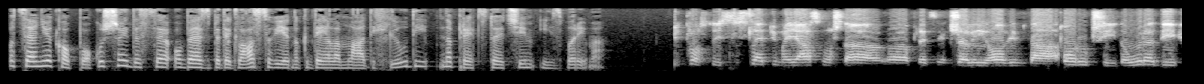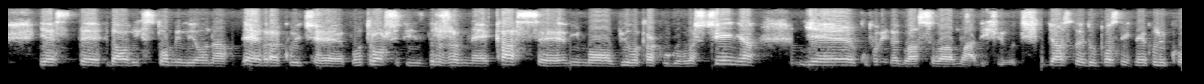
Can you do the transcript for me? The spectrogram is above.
ocenjuje kao pokušaj da se obezbede glasovi jednog dela mladih ljudi na predstojećim izborima prosto i sa slepima jasno šta predsednik želi ovim da poruči i da uradi, jeste da ovih 100 miliona evra koji će potrošiti iz državne kase mimo bilo kakvog ovlašćenja je kupovina glasova mladih ljudi. Jasno je da u poslednjih nekoliko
